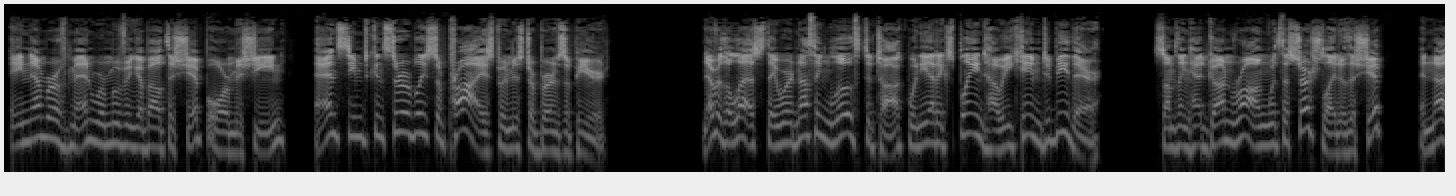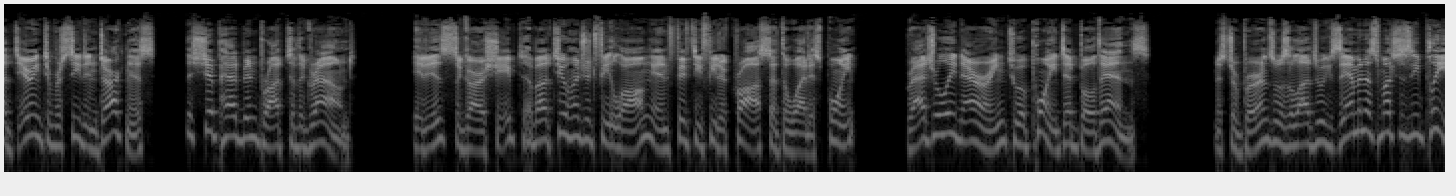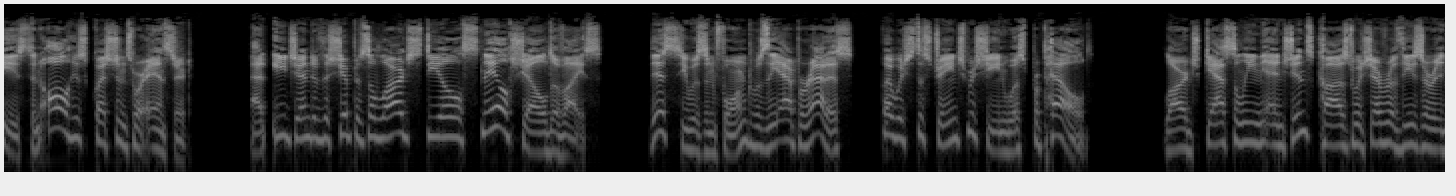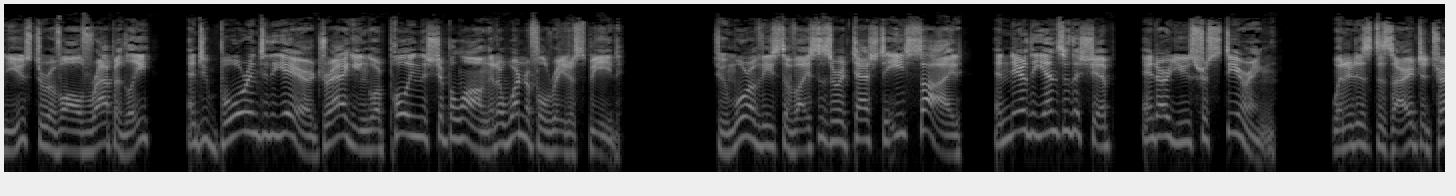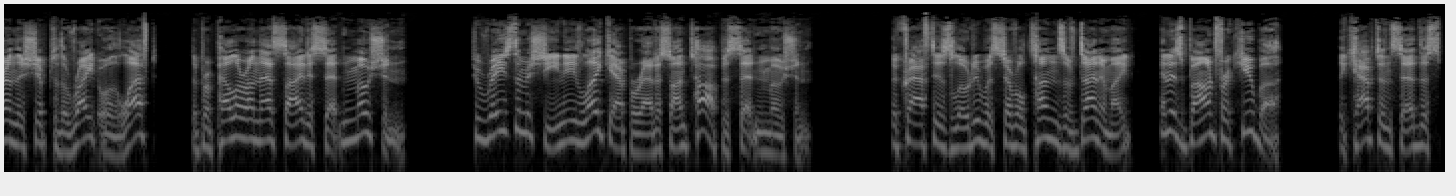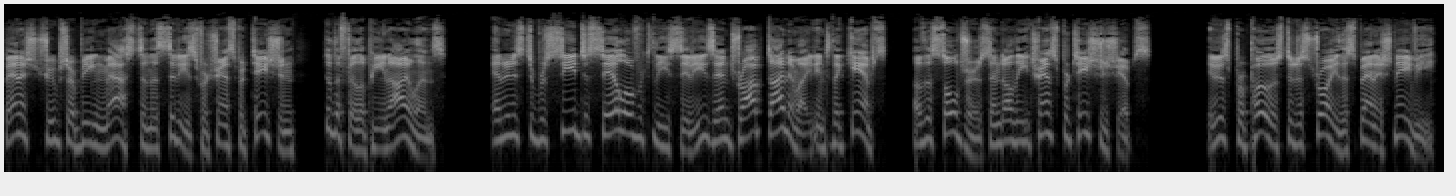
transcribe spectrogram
A number of men were moving about the ship or machine and seemed considerably surprised when Mr. Burns appeared. Nevertheless, they were nothing loath to talk when he had explained how he came to be there. Something had gone wrong with the searchlight of the ship, and not daring to proceed in darkness, the ship had been brought to the ground. It is cigar shaped, about 200 feet long and 50 feet across at the widest point, gradually narrowing to a point at both ends. Mr. Burns was allowed to examine as much as he pleased, and all his questions were answered. At each end of the ship is a large steel snail shell device. This, he was informed, was the apparatus by which the strange machine was propelled. Large gasoline engines caused whichever of these are in use to revolve rapidly and to bore into the air, dragging or pulling the ship along at a wonderful rate of speed. Two more of these devices are attached to each side and near the ends of the ship and are used for steering. When it is desired to turn the ship to the right or the left, the propeller on that side is set in motion. To raise the machine, a like apparatus on top is set in motion. The craft is loaded with several tons of dynamite and is bound for Cuba. The captain said the Spanish troops are being massed in the cities for transportation to the Philippine Islands, and it is to proceed to sail over to these cities and drop dynamite into the camps of the soldiers and on the transportation ships. It is proposed to destroy the Spanish Navy.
